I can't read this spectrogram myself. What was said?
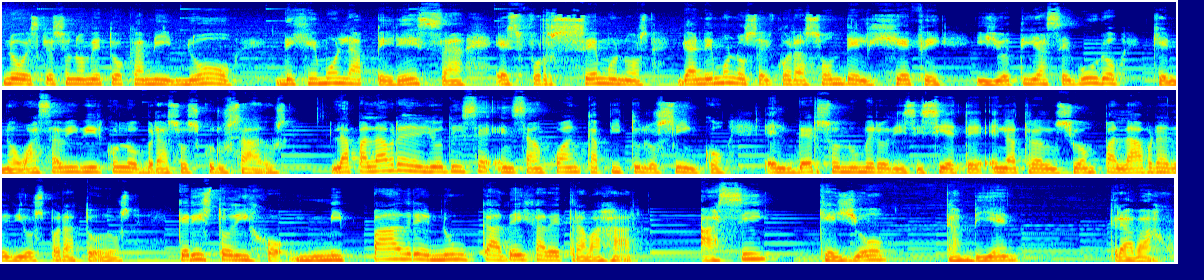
No, es que eso no me toca a mí. No, dejemos la pereza, esforcémonos, ganémonos el corazón del jefe y yo te aseguro que no vas a vivir con los brazos cruzados. La palabra de Dios dice en San Juan capítulo 5, el verso número 17, en la traducción Palabra de Dios para Todos. Cristo dijo, mi Padre nunca deja de trabajar, así que yo también trabajo.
